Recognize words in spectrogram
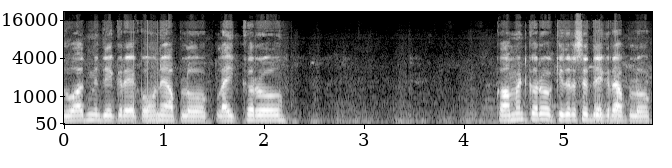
दो आदमी देख रहे हैं, कौन है आप लोग? लाइक करो। कमेंट करो, किधर से देख रहे आप लोग?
